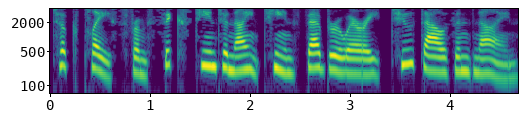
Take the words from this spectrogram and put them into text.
took place from 16 to 19 February 2009.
